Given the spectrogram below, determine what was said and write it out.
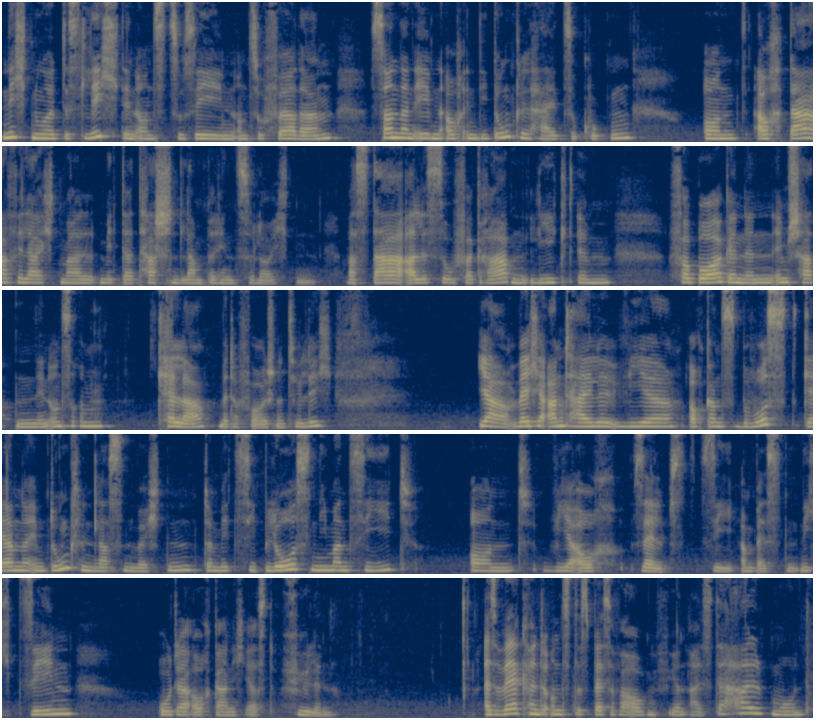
nicht nur das Licht in uns zu sehen und zu fördern, sondern eben auch in die Dunkelheit zu gucken und auch da vielleicht mal mit der Taschenlampe hinzuleuchten, was da alles so vergraben liegt im Verborgenen, im Schatten, in unserem Keller, metaphorisch natürlich. Ja, welche Anteile wir auch ganz bewusst gerne im Dunkeln lassen möchten, damit sie bloß niemand sieht und wir auch selbst sie am besten nicht sehen oder auch gar nicht erst fühlen. Also wer könnte uns das besser vor Augen führen als der Halbmond?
